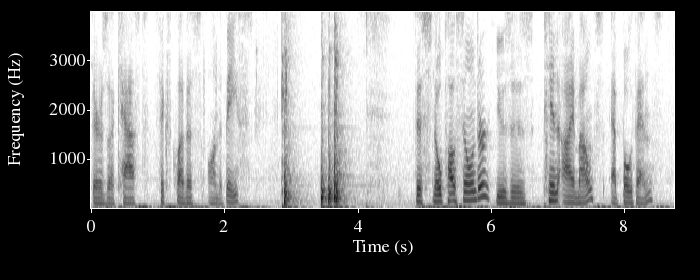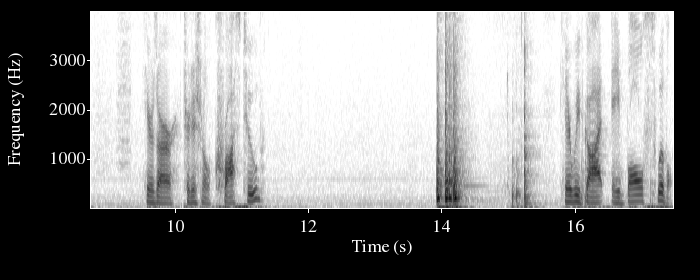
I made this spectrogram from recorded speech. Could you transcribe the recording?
There's a cast fixed clevis on the base. This snowplow cylinder uses pin eye mounts at both ends. Here's our traditional cross tube. Here we've got a ball swivel.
